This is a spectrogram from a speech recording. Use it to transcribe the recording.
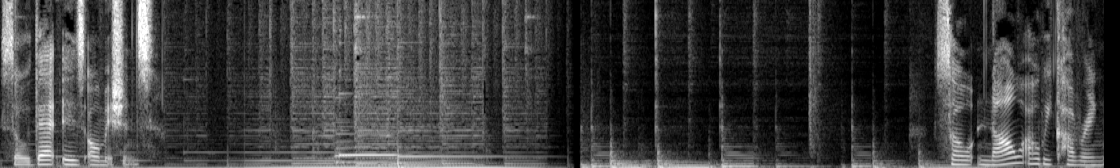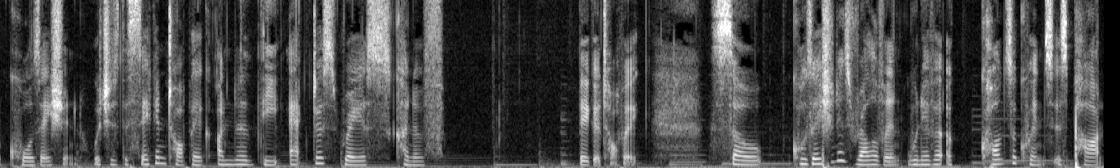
So that is omissions. So now I'll be covering causation, which is the second topic under the actus reus kind of bigger topic. So causation is relevant whenever a consequence is part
